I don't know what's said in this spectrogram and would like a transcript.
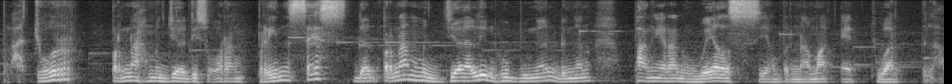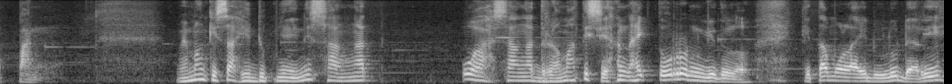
pelacur, pernah menjadi seorang princess dan pernah menjalin hubungan dengan Pangeran Wales yang bernama Edward VIII. Memang kisah hidupnya ini sangat wah sangat dramatis ya naik turun gitu loh. Kita mulai dulu dari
